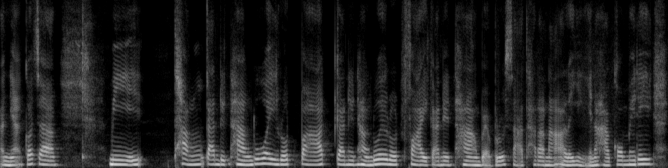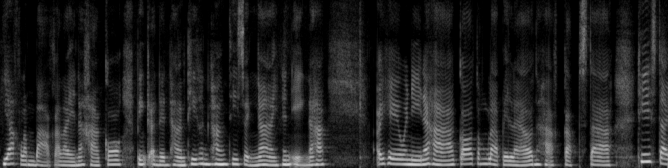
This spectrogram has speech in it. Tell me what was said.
อันเนี้ยก็จะมี ทั้งการเดินทางด้วยรถบัสการเดินทางด้วยรถไฟ การเดินทางแบบรถสาธารณะอะไรอย่างนี้นะคะ ก็ไม่ได้ยากลำบากอะไรนะคะ ก็เป็นการเดินทางที่ค่อนข้างที่จะง่ายนั่นเองนะคะโอเค วันนี้นะคะก็ต้องลาไปแล้วนะคะ กับ Star ที่ Star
